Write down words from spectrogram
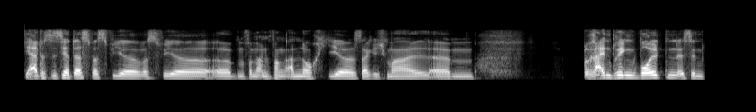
ja, das ist ja das, was wir, was wir ähm, von Anfang an noch hier, sage ich mal, ähm, reinbringen wollten, es in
